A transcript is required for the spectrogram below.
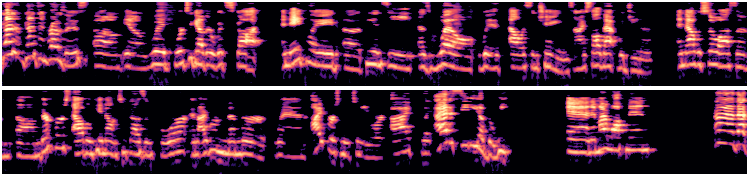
Gun, Guns N' Roses, um, you know, would were together with Scott, and they played uh, PNC as well with Alice in Chains, and I saw that with Gina, and that was so awesome. Um, their first album came out in 2004, and I remember when I first moved to New York, I play I had a CD of the week, and in my Walkman, uh, that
